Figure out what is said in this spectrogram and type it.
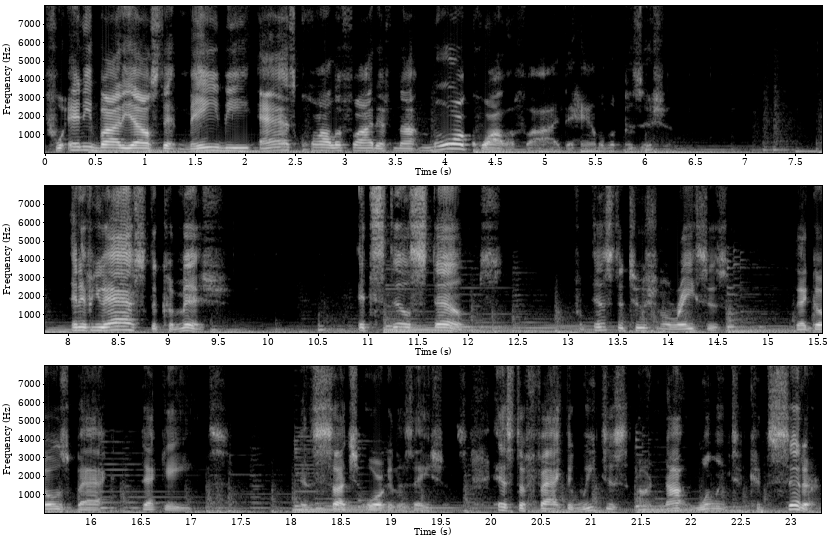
for anybody else that may be as qualified, if not more qualified, to handle the position. And if you ask the commish, it still stems from institutional racism that goes back decades in such organizations. It's the fact that we just are not willing to consider.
